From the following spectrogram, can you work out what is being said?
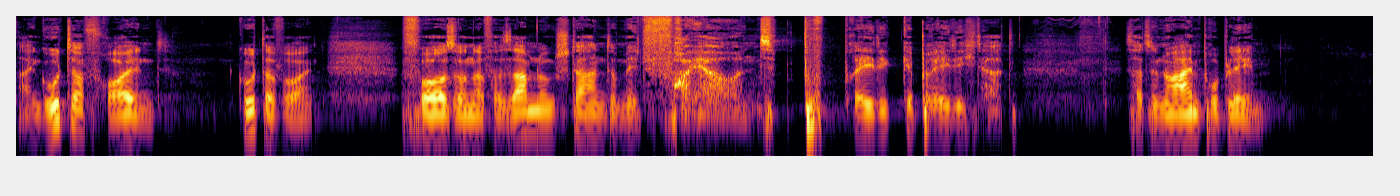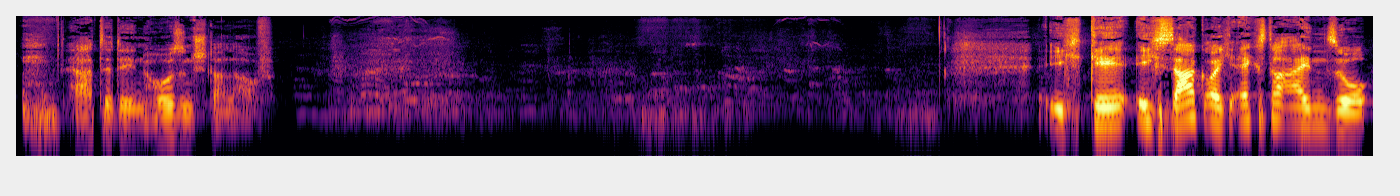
ein guter Freund, guter Freund, vor so einer Versammlung stand und mit Feuer und Predigt gepredigt hat. Es hatte nur ein Problem. Er hatte den Hosenstall auf. Ich, gehe, ich sag euch extra ein so,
